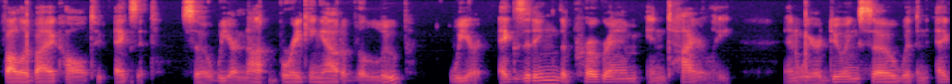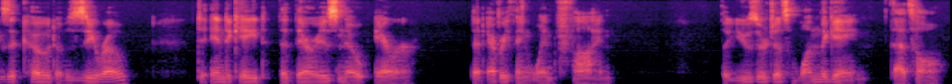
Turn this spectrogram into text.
Followed by a call to exit. So we are not breaking out of the loop, we are exiting the program entirely and we are doing so with an exit code of zero to indicate that there is no error, that everything went fine. The user just won the game, that's all.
